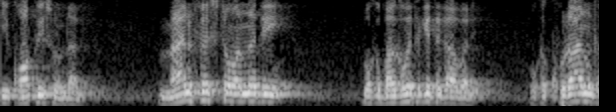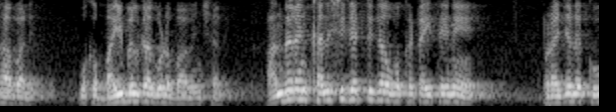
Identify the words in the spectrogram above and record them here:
ఈ కాపీస్ ఉండాలి. మేనిఫెస్టో అన్నది ఒక భగవద్గీత కావాలి ఒక ఖురాన్ కావాలి ఒక బైబిల్గా కూడా భావించాలి. అందరం కలిసిగట్టుగా ఒకటైతేనే ప్రజలకు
